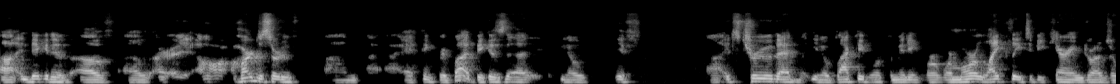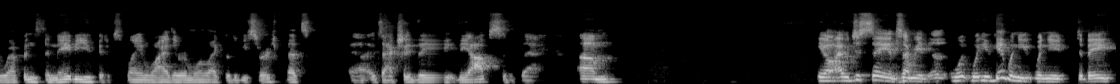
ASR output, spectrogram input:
uh, indicative of, of uh, hard to sort of, um, I think, rebut because uh, you know if uh, it's true that you know black people were committing or were more likely to be carrying drugs or weapons. Then maybe you could explain why they were more likely to be searched. But that's uh, it's actually the the opposite of that. Um, you know, I would just say in summary, uh, what, what, you get when you when you debate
